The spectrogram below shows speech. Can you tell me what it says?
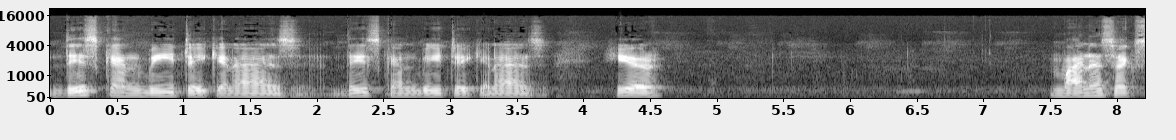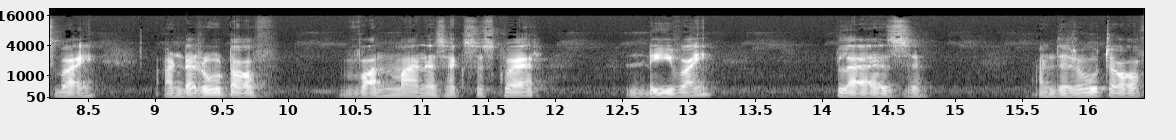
this can be taken as this can be taken as. Here minus x by under root of 1 minus x square dy plus under root of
